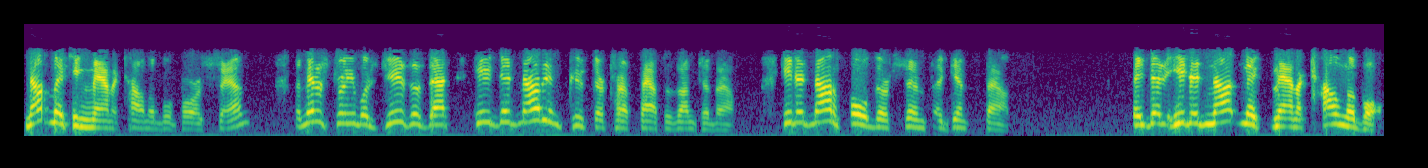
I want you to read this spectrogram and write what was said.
not making man accountable for his sin. The ministry was Jesus that he did not impute their trespasses unto them. He did not hold their sins against them. They did, he did not make man accountable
